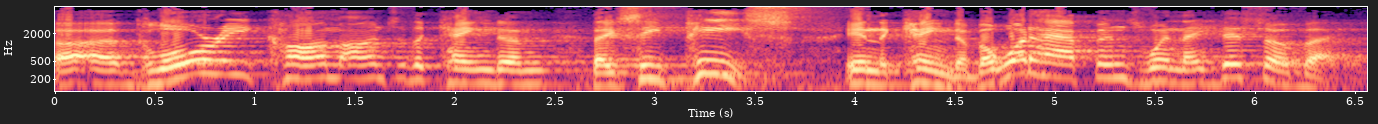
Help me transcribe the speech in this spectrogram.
uh, uh, glory come unto the kingdom, they see peace in the kingdom. But what happens when they disobey?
